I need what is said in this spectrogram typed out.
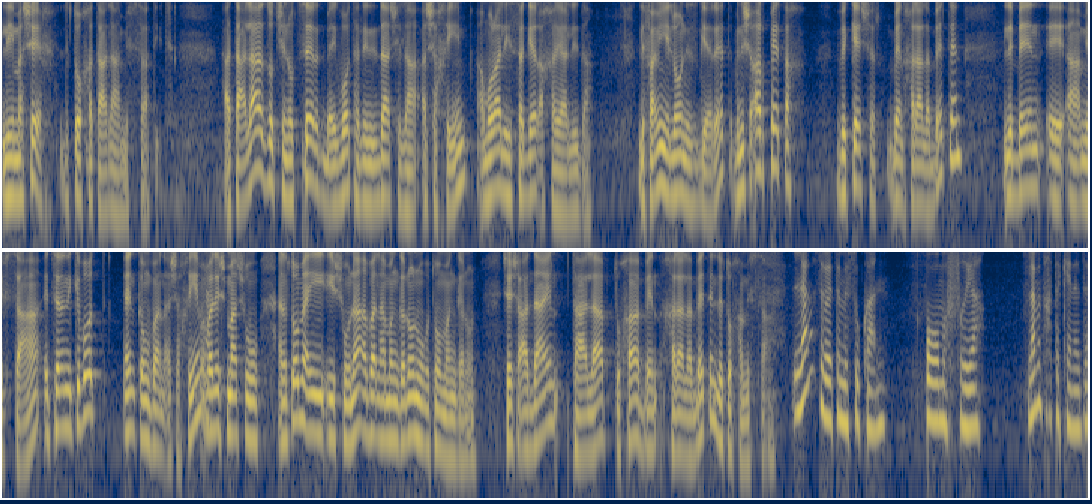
להימשך לתוך התעלה המפסעתית. התעלה הזאת שנוצרת בעקבות הנדידה של האשכים אמורה להיסגר אחרי הלידה. לפעמים היא לא נסגרת ונשאר פתח וקשר בין חלל הבטן לבין אה, המפסעה. אצל הנקבות אין כמובן אשכים, אבל יש משהו, האנטומיה היא, היא שונה, אבל המנגנון הוא אותו מנגנון. שיש עדיין תעלה פתוחה בין חלל הבטן לתוך המפסעה. למה זה בעצם מסוכן או מפריע? למה צריך לתקן את זה?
